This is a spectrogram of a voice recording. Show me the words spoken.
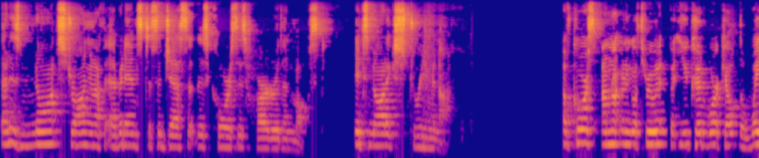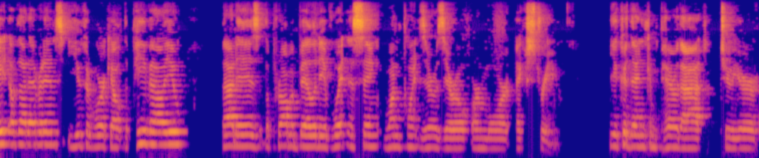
that is not strong enough evidence to suggest that this course is harder than most. It's not extreme enough. Of course, I'm not going to go through it, but you could work out the weight of that evidence. You could work out the p-value. That is the probability of witnessing 1.00 or more extreme. You could then compare that to your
